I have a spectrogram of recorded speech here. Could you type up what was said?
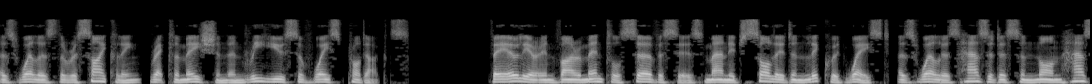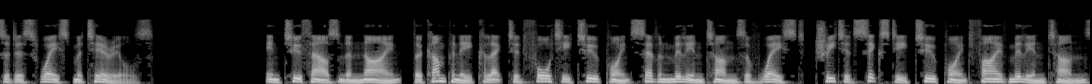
as well as the recycling, reclamation, and reuse of waste products. Veolia Environmental Services manage solid and liquid waste, as well as hazardous and non-hazardous waste materials. In 2009, the company collected 42.7 million tons of waste, treated 62.5 million tons,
